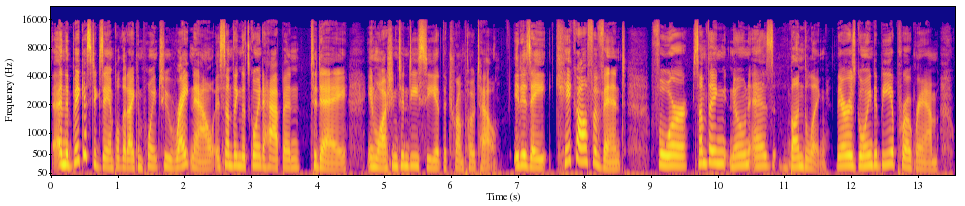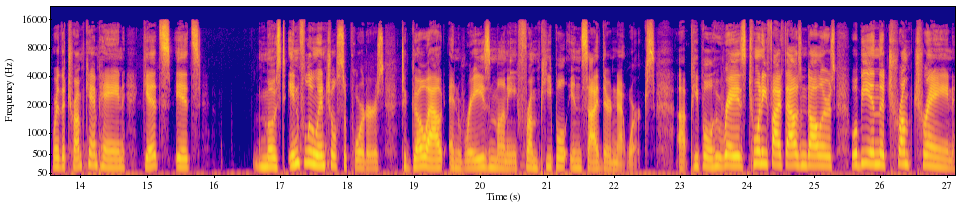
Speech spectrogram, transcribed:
And the biggest example that I can point to right now is something that's going to happen today in Washington, D.C. at the Trump Hotel. It is a kickoff event for something known as bundling. There is going to be a program where the Trump campaign gets its most influential supporters to go out and raise money from people inside their networks. Uh, people who raise $25,000 will be in the Trump train.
